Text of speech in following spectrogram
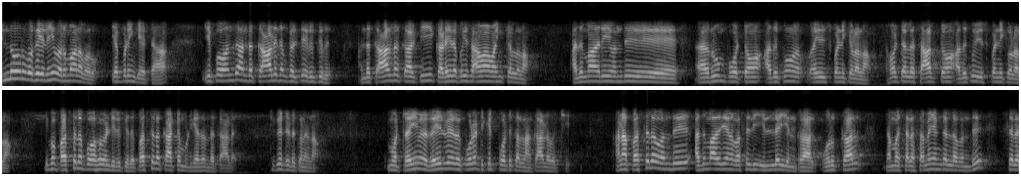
இன்னொரு வகையிலையும் வருமானம் வரும். எப்படின்னு கேட்டால் இப்போ வந்து அந்த கார்டு நம்மள்கிட்ட இருக்குது. அந்த கார்டை காட்டி கடையில் போய் சாமான் வாங்கிக்கொள்ளலாம். அது மாதிரி வந்து ரூம் போட்டோம் அதுக்கும் யூஸ் பண்ணிக்கொள்ளலாம். ஹோட்டலில் சாப்பிட்டோம் அதுக்கும் யூஸ் பண்ணிக்கொள்ளலாம். இப்போ பஸ்ஸில் போக வேண்டியிருக்குது. பஸ்ஸில் காட்ட முடியாது அந்த கார்டை டிக்கெட் எடுக்கணும்னா. இப்போ ட்ரெயினில் ரயில்வேல கூட டிக்கெட் போட்டுக்கலாம் கார்டை வச்சு. ஆனால் பஸ்ஸில் வந்து அது மாதிரியான வசதி இல்லை என்றால் ஒரு கால் நம்ம சில சமயங்களில் வந்து சில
